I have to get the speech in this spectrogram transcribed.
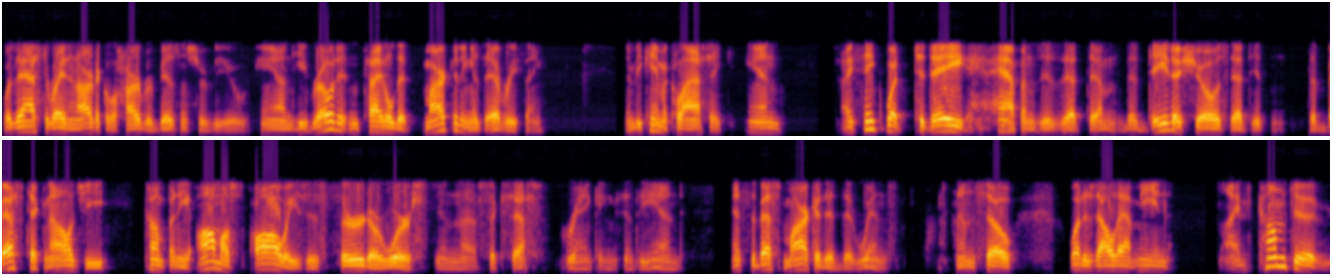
was asked to write an article, Harvard Business Review, and he wrote it entitled "It Marketing is Everything," and became a classic. And I think what today happens is that um, the data shows that it, the best technology company almost always is third or worst in the success rankings at the end. And it's the best marketed that wins. And so, what does all that mean? I've come to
